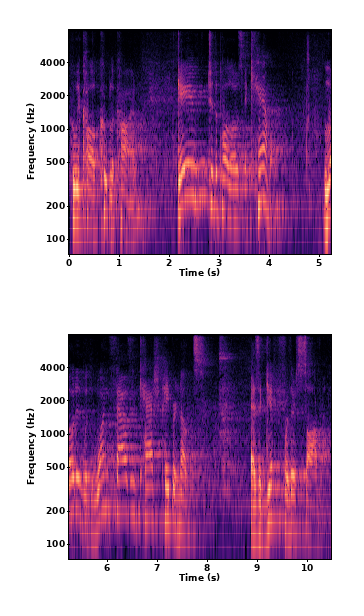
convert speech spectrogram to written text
who we call Kublai Khan, gave to the Polos a camel loaded with 1,000 cash paper notes as a gift for their sovereign.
